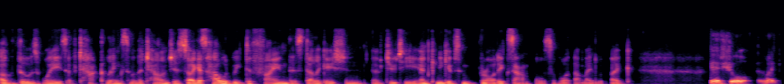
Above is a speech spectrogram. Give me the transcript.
of those ways of tackling some of the challenges. So I guess how would we define this delegation of duty, and can you give some broad examples of what that might look like? Yeah, sure. Like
